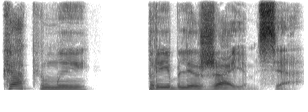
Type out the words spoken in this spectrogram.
как мы приближаемся».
